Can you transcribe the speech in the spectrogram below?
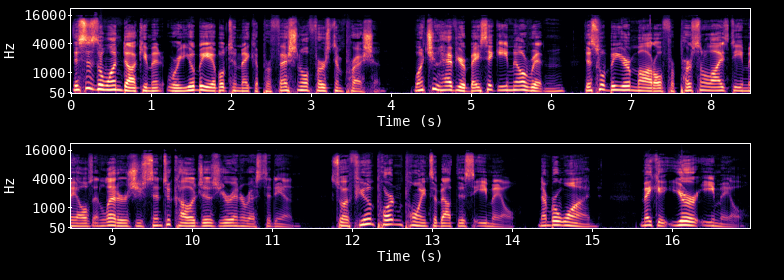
This is the one document where you'll be able to make a professional first impression. Once you have your basic email written, this will be your model for personalized emails and letters you send to colleges you're interested in. So, a few important points about this email. Number one, make it your email.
